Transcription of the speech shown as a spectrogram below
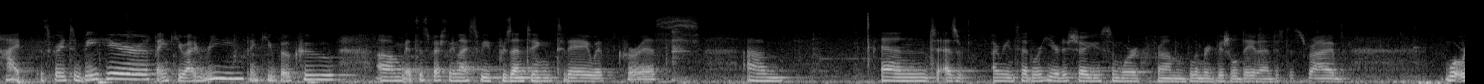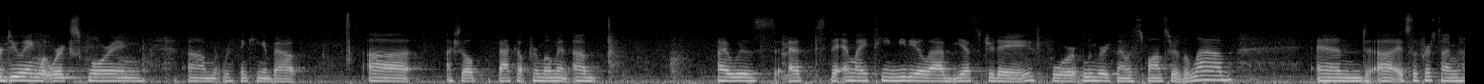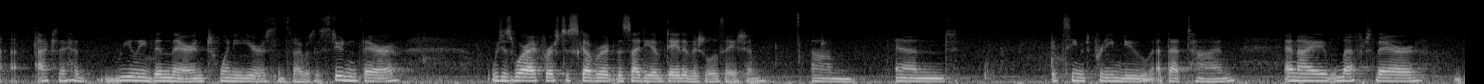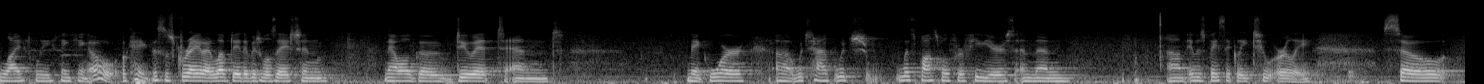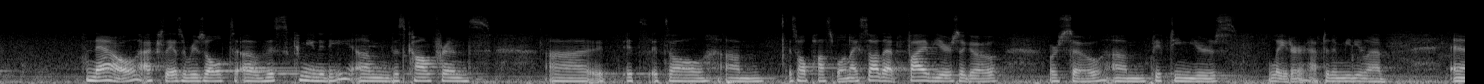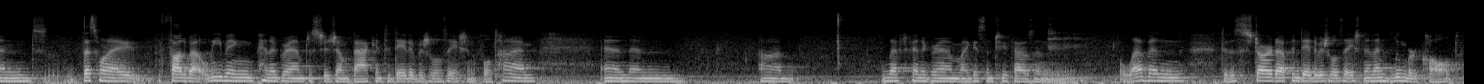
Hi, it's great to be here. Thank you, Irene. Thank you, Bocoup. Um, it's especially nice to be presenting today with Chris. Um, and as Irene said, we're here to show you some work from Bloomberg Visual Data and just describe what we're doing, what we're exploring, um, what we're thinking about. Uh, actually, I'll back up for a moment. Um, I was at the MIT Media Lab yesterday for Bloomberg and now a sponsor of the lab. And uh, it's the first time actually I had really been there in 20 years since I was a student there, which is where I first discovered this idea of data visualization. Um, and it seemed pretty new at that time. And I left there blithely thinking, oh, okay, this is great. I love data visualization. Now I'll go do it and make work, uh, which, which was possible for a few years. And then um, it was basically too early. So now, actually, as a result of this community, um, this conference, uh, it, it's, it's, all, um, it's all possible. And I saw that five years ago or so, um, 15 years later, after the Media Lab. And that's when I thought about leaving Pentagram just to jump back into data visualization full time. And then um, left Pentagram, I guess, in 2011 did a startup in data visualization, and then Bloomberg called.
